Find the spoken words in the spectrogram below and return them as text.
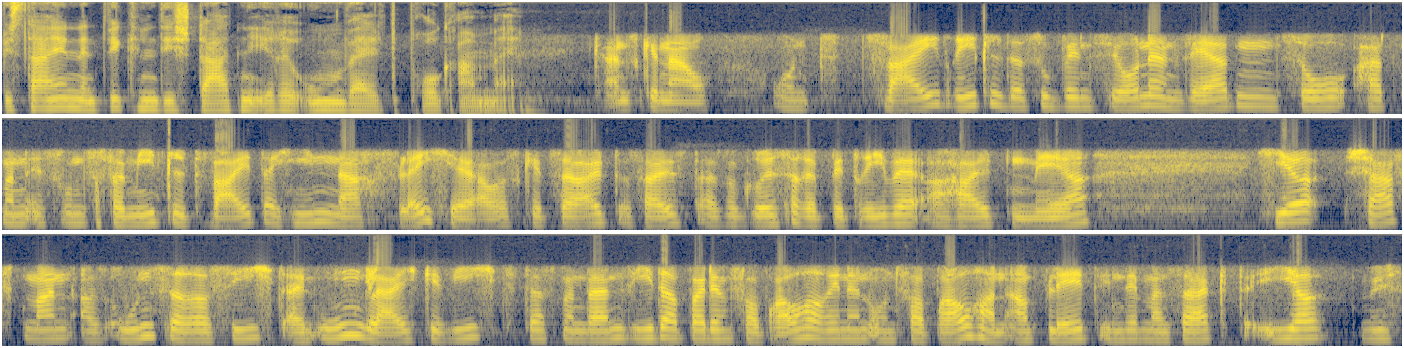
Bis dahin entwickeln die Staaten ihre Umweltprogramme. Ganz genau. Und zwei Drittel der Subventionen werden, so hat man es uns vermittelt, weiterhin nach Fläche ausgezahlt. Das heißt also, größere Betriebe erhalten mehr. Hier schafft man aus unserer Sicht ein Ungleichgewicht, das man dann wieder bei den Verbraucherinnen und Verbrauchern ablehnt, indem man sagt, ihr müsst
